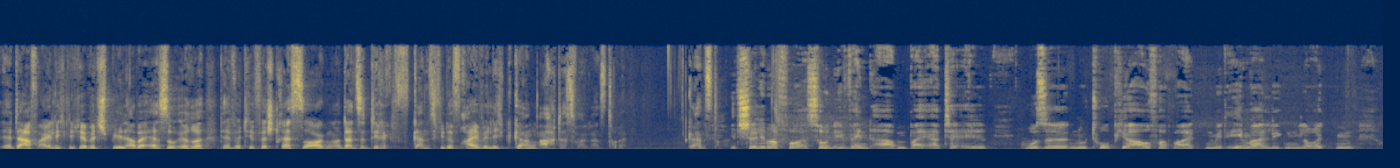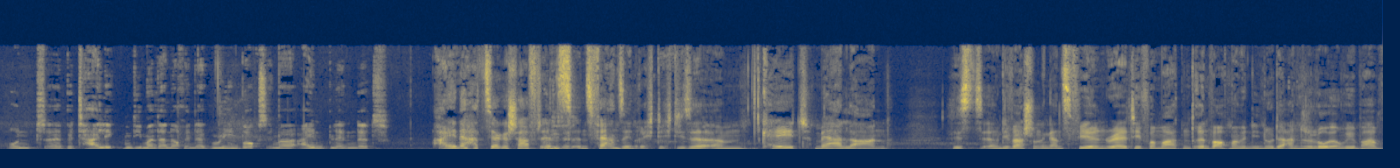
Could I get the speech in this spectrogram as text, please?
er darf eigentlich nicht mehr mitspielen, aber er ist so irre, der wird hier für Stress sorgen und dann sind direkt ganz viele freiwillig gegangen. Ach, das war ganz toll. Ganz toll. Jetzt stell dir mal vor, so ein Eventabend bei RTL, wo sie Nutopia aufarbeiten mit ehemaligen Leuten und äh, Beteiligten, die man dann noch in der Greenbox immer einblendet. Eine hat es ja geschafft ins, ins Fernsehen, richtig. Diese ähm, Kate Merlan. Sie ist, äh, die war schon in ganz vielen Reality-Formaten drin, war auch mal mit Nino D'Angelo irgendwie ein paar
